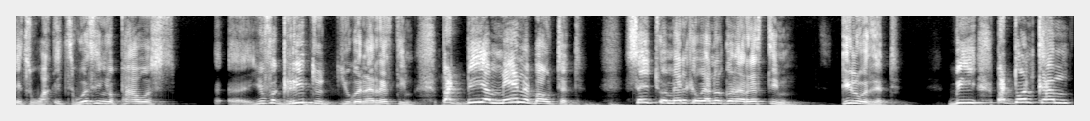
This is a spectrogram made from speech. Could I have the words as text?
It's it's within your powers. Uh, you've agreed to you're going to arrest him, but be a man about it. Say to America, we are not going to arrest him. Deal with it. Be, but don't come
